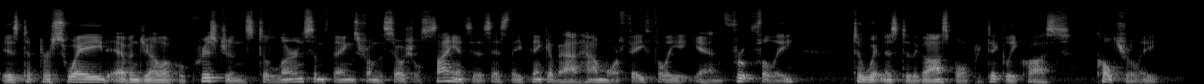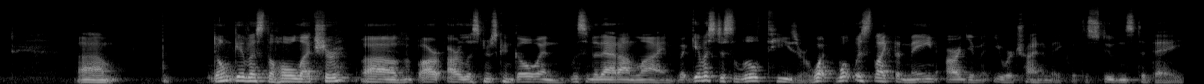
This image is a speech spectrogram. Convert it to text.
is to persuade evangelical Christians to learn some things from the social sciences as they think about how more faithfully and fruitfully to witness to the gospel, particularly cross culturally. Um, don't give us the whole lecture. Uh, our, our listeners can go and listen to that online, but give us just a little teaser. What, what was like the main argument you were trying to make with the students today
